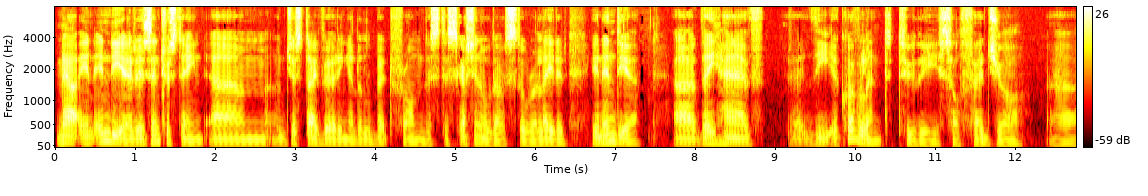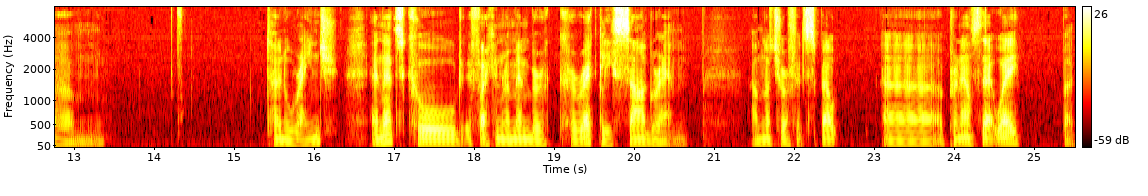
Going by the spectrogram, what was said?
Now, in India, it is interesting, um, just diverting a little bit from this discussion, although it's still related. In India, uh, they have uh, the equivalent to the solfeggio um, tonal range, and that's called, if I can remember correctly, sagram. I'm not sure if it's spelt uh, pronounced that way, but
